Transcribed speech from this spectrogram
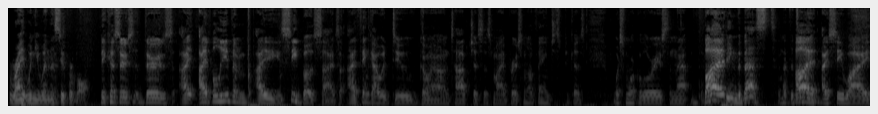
right when you win the Super Bowl. because there's there's I I believe in I see both sides. I think I would do going on top just as my personal thing, just because what's more glorious than that? But being the best at the but time. I see why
